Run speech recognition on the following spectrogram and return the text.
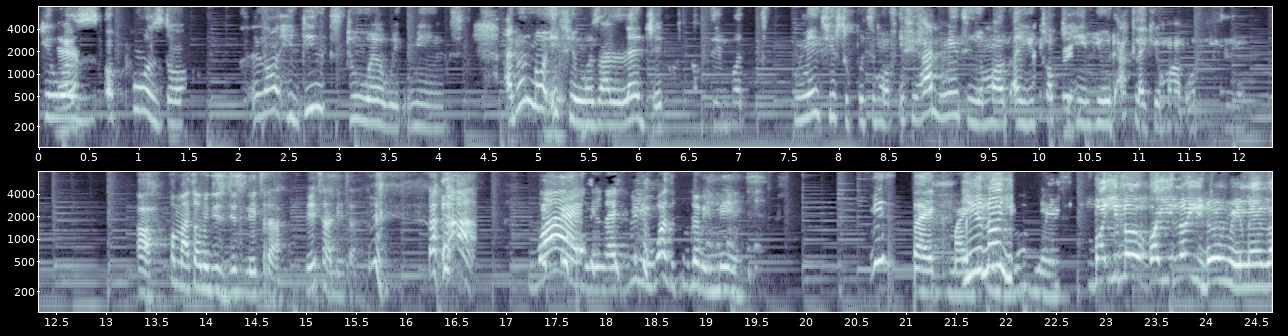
he Yeah. was opposed or no he didn't do well with mint I don't know if he was allergic or something but mint used to put him off if you had mint in your mouth and you talk to him he would act like your mouth was. Ah, come and tell me this this later. Later, later. Why? like really, what's the problem with mint? Mint like my You know you- but you know but you know you don't remember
